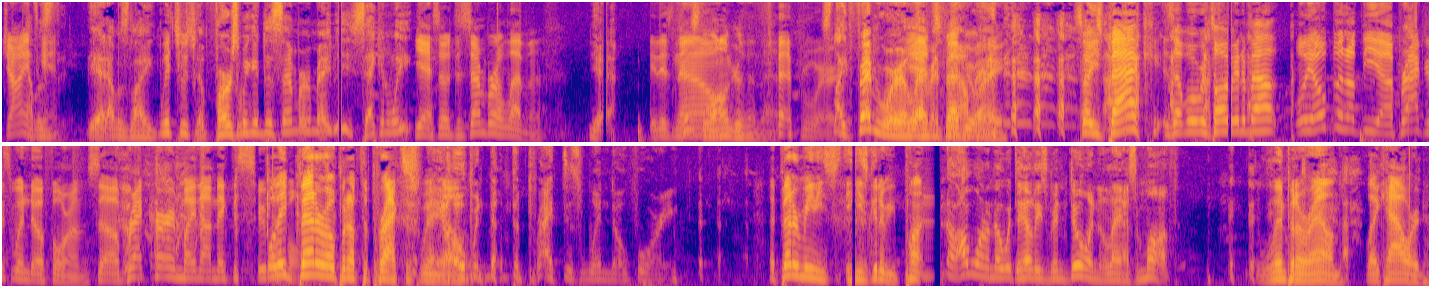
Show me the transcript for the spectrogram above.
Giants that was, game. yeah, that was like Which was the first week of December, maybe second week. Yeah, so December 11th. Yeah, It is feels now longer than that. February. it's like February Yeah, 11th. it's February. man. so he's back. Is that what we're talking about? well, they opened up the uh, practice window for him, so Brett Kern might not make the Super Bowl. Well, they Bowl. better open up the practice window. They window. opened up the practice window for him. That better mean he's he's going to be punting, No, I want to know what the hell he's been doing the last month. limping around like Howard.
